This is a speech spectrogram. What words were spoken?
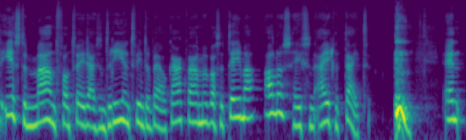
de eerste maand van 2023 bij elkaar kwamen, was het thema Alles heeft zijn eigen tijd. en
